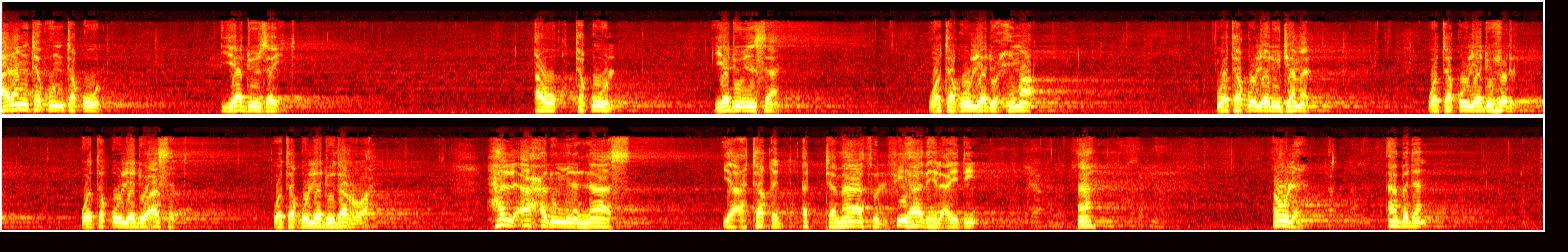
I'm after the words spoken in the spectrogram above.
ألم تكن تقول يد زيد؟ أو تقول يد إنسان وتقول يد حمار وتقول يد جمل وتقول يد هر وتقول يد أسد وتقول يد ذرة. هل أحد من الناس يعتقد التماثل في هذه الأيدي؟ ها؟ أو لا؟ ابدا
